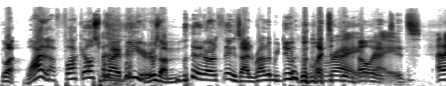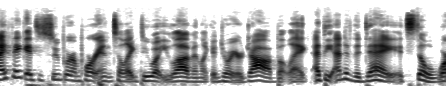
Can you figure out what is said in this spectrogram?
You're like, "Why the fuck else would I be here? There's a million other things I'd rather be doing with my time." right, You know, right. It's, it's and I think it's super important to like do what you love and like enjoy your job, but like at the end of the day, it's still work.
